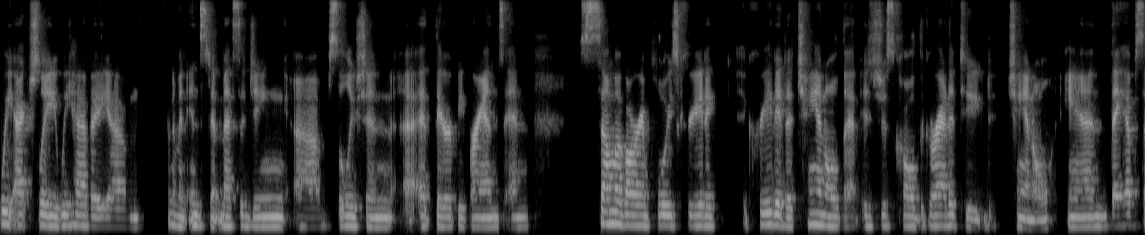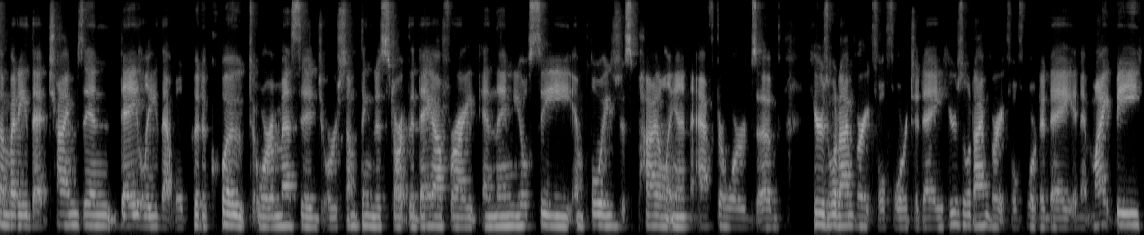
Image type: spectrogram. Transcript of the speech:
we actually we have a um, kind of an instant messaging uh, solution at Therapy Brands, and some of our employees create a created a channel that is just called the gratitude channel and they have somebody that chimes in daily that will put a quote or a message or something to start the day off right and then you'll see employees just pile in afterwards of here's what i'm grateful for today here's what i'm grateful for today and it might be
